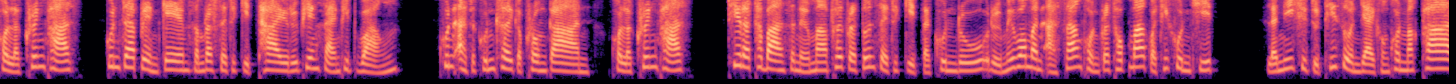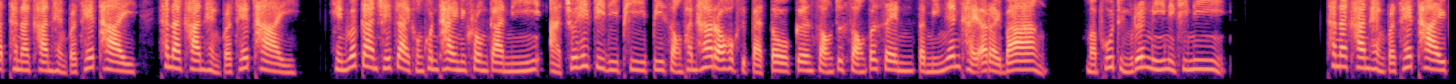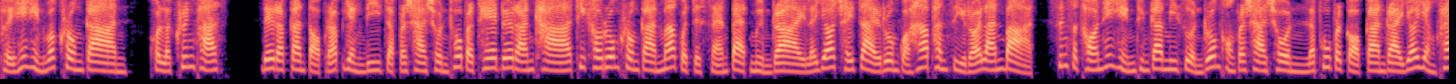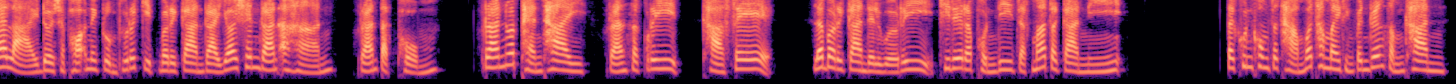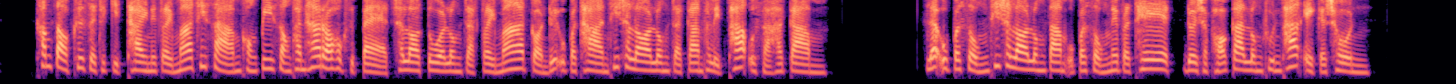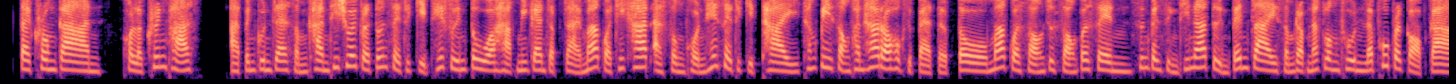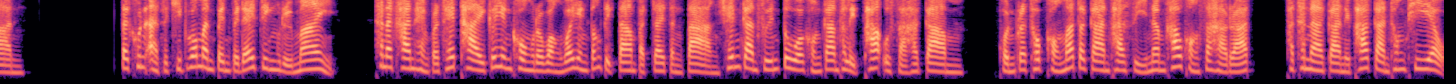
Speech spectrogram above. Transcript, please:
คนละครึ่งพลัส กุญแจเปลี่ยนเกมสำหรับเศรษฐกิจไทยหรือเพียงแสนผิดหวัง คุณอาจจะคุ้นเคยกับโครงการ คนละครึ่งพลัส ที่รัฐบาลเสนอมาเพื่อกระตุ้นเศรษฐกิจแต่คุณรู้ หรือไม่ว่ามันอาจสร้างผลกระทบมากกว่าที่คุณคิด และนี่คือจุดที่ส่วนใหญ่ของคนมักพลาด ธนาคารแห่งประเทศไทย ธนาคารแห่งประเทศไทย เห็นว่าการใช้จ่ายของคนไทยในโครงการนี้อาจช่วยให้ GDP ปี 2568 โตเกิน 2.2%แต่มีเงื่อนไขอะไรบ้าง มาพูดถึงเรื่องนี้ในที่นี่ ธนาคารแห่งประเทศไทยเผยให้เห็นว่าโครงการคนละครึ่งพลัส ได้รับการตอบรับอย่างดีจากประชาชนทั่วประเทศด้วยร้านค้าที่เข้าร่วมโครงการมากกว่า 780,000 ราย และยอดใช้จ่ายรวมกว่า 5,400 ล้านบาท ซึ่งสะท้อนให้เห็นถึงการมีส่วนร่วมของประชาชน และผู้ประกอบการรายย่อยอย่างแพร่หลาย โดยเฉพาะในกลุ่มธุรกิจบริการรายย่อยเช่นร้านอาหาร ร้านตัดผม ร้านนวดแผนไทย ร้านซักรีดคาเฟ่และบริการเดลิเวอรี่ที่ได้รับผลดีจากมาตรการนี้ แต่คุณคงจะถามว่าทำไมถึงเป็นเรื่องสำคัญคำตอบคือเศรษฐกิจไทยในไตรมาสที่ 3 ของปี 2568 ชะลอตัวลงจากไตรมาสก่อนด้วยอุปทานที่ชะลอลงจากการผลิตภาคอุตสาหกรรม และอุปสงค์ที่ชะลอลงตามอุปสงค์ในประเทศ โดยเฉพาะการลงทุนภาคเอกชน แต่โครงการคนละครึ่งพลัส อาจเป็นกุญแจสำคัญที่ช่วยกระตุ้นเศรษฐกิจให้ฟื้นตัวหากมีการจับจ่ายมากกว่าที่คาดอาจส่งผลให้เศรษฐกิจไทยทั้งปี 2568 เติบโตมากกว่า 2.2%ซึ่งเป็นสิ่งที่น่าตื่นเต้นใจสำหรับนักลงทุนและผู้ประกอบการ แต่คุณอาจจะคิดว่ามันเป็นไปได้จริงหรือไม่ธนาคารแห่งประเทศไทยก็ยังคงระวังว่ายังต้องติดตามปัจจัยต่าง ๆ เช่นการฟื้นตัวของการผลิตภาคอุตสาหกรรม ผลกระทบของมาตรการภาษีนำเข้าของสหรัฐ พัฒนาการในภาคการท่องเที่ยว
